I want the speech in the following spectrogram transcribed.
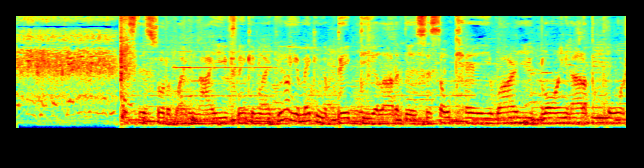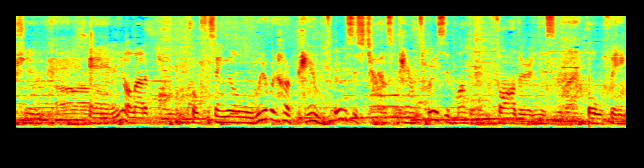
I think it's a genuine mistake. it's this sort of like naive thinking, like, you know, you're making a big deal out of this. It's okay. Why are you blowing it out of proportion? And, you know, a lot of folks are saying, oh, well, where were her parents? Where was this child's parents? Where is his mother and father and this whole thing?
